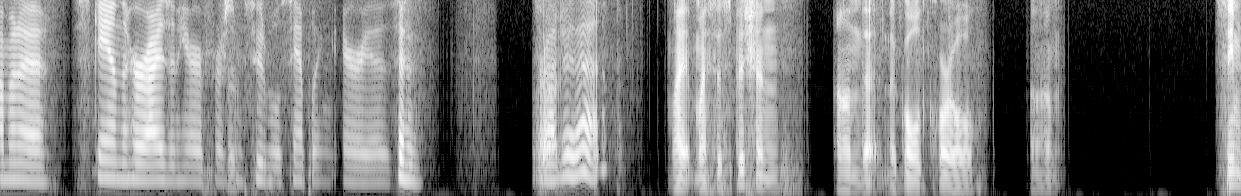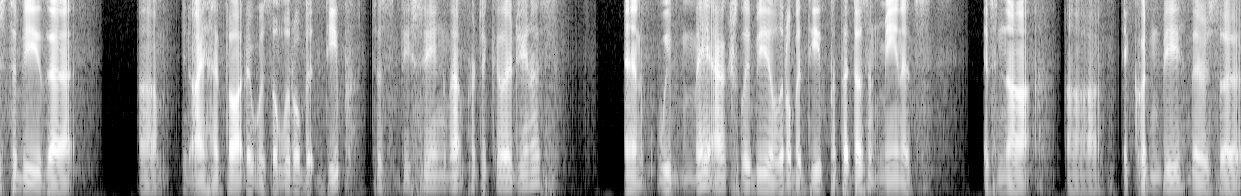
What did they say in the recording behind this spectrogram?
I'm going to scan the horizon here for Sure. some suitable sampling areas. So- Roger that. My my suspicion on the the gold coral um, seems to be that um, you know I had thought it was a little bit deep to be seeing that particular genus, and we may actually be a little bit deep, but that doesn't mean it's it's not. Uh, it couldn't be. There's a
